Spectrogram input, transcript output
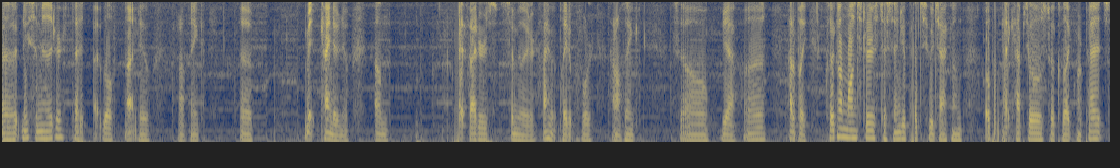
uh, new simulator that, uh, well, not new, I don't think, uh, kind of new, um, Pet Fighters Simulator. I haven't played it before, I don't think, so, yeah, uh, how to play. Click on monsters to send your pets to attack them, open pet capsules to collect more pets,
